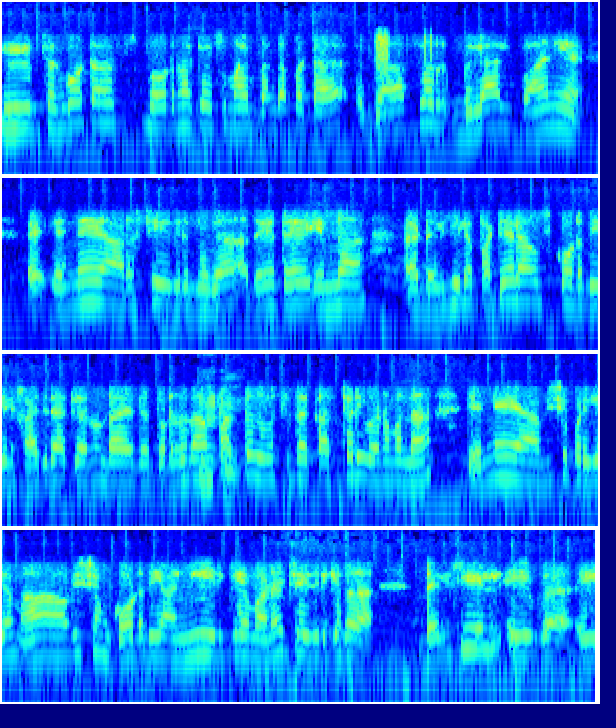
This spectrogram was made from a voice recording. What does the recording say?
ഈ- ചെങ്കോട്ട സ്ഫോടന കേസുമായി ബന്ധപ്പെട്ട് ജാസർ ബിലാൽ വാനിയെ എൻ എ അറസ്റ്റ് ചെയ്തിരുന്നത് അദ്ദേഹത്തെ ഇന്ന് ഡൽഹിയിലെ പട്ടേൽ ഹൗസ് കോടതിയിൽ ഹാജരാക്കാനുണ്ടായത് തുടർന്ന് പത്ത് ദിവസത്തെ കസ്റ്റഡി വേണമെന്ന് എൻ ഐ എ ആവശ്യപ്പെടുകയും ആ ആവശ്യം കോടതി അംഗീകരിക്കുകയുമാണ് ചെയ്തിരിക്കുന്നത്. ഡൽഹിയിൽ ഈ ഈ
